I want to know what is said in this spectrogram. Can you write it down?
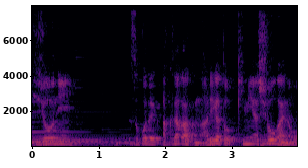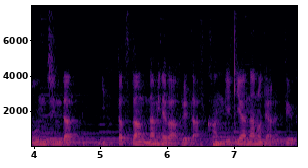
非常にそこで芥川君ありがとう君は生涯の恩人だ言った途端涙があふれた感激屋なのであるっていう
